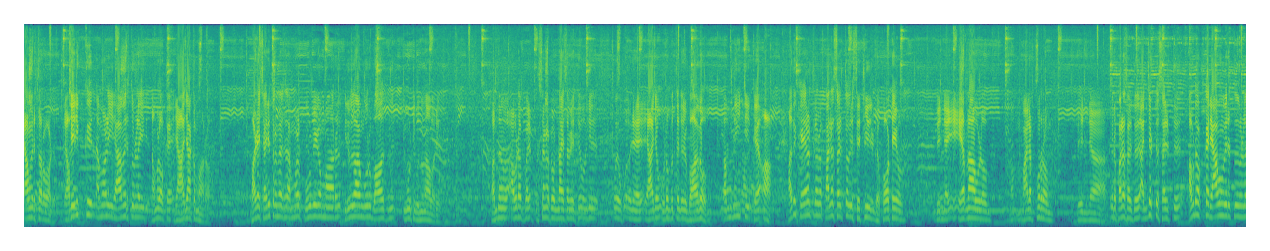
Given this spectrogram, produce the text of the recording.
രാമരത്ത് തറവാട്. ശരിക്ക് നമ്മൾ ഈ രാമരത്തുള്ള നമ്മളൊക്കെ രാജാക്കന്മാരാണ്. പഴയ ചരിത്രം വെച്ചാൽ നമ്മൾ പൂർവികന്മാർ തിരുവിതാംകൂർ ഭാഗത്ത് നിന്ന് ഇങ്ങോട്ട് വന്നെന്നാണ് പറയുന്നത്. അന്ന് അവിടെ പ്രശ്നങ്ങളൊക്കെ ഉണ്ടായ സമയത്ത് ഒരു രാജ കുടുംബത്തിന്റെ ഒരു ഭാഗവും കംപ്ലീറ്റ് ആ അത് കേരളത്തിലുള്ള പല സ്ഥലത്തും അവർ സെറ്റ് ചെയ്തിട്ടുണ്ട്. കോട്ടയവും പിന്നെ എറണാകുളം മലപ്പുറം പിന്നെ ഇവിടെ പല സ്ഥലത്ത് അഞ്ചെട്ട് സ്ഥലത്ത് അവിടെ ഒക്കെ രാമപുരത്തുള്ള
